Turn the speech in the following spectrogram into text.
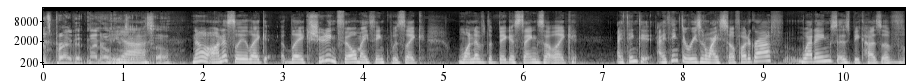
it's private, and I don't use Yeah. it. So No, honestly, like like shooting film, I think was like one of the biggest things that like I think I think the reason why I still photograph weddings is because of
